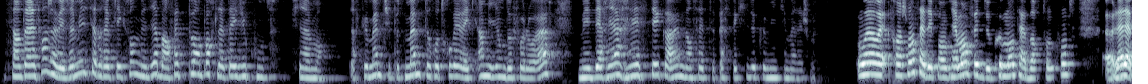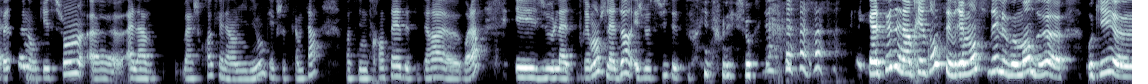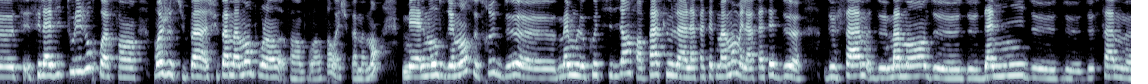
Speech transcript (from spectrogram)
C'est intéressant, j'avais jamais eu cette réflexion de me dire, bah, en fait, peu importe la taille du compte, finalement. C'est-à-dire que même tu peux même te retrouver avec un million de followers, mais derrière rester quand même dans cette perspective de community management. Ouais, ouais, franchement, ça dépend vraiment en fait de comment tu abordes ton compte. Euh, là, la personne en question, euh, elle a, bah, je crois qu'elle a un million, quelque chose comme ça. Enfin, c'est une française, etc. Euh, voilà. Et je la, vraiment, je l'adore et je suis ses stories tous les jours. Parce que j'ai l'impression que c'est vraiment, tu sais, le moment de, euh, ok, euh, c'est la vie de tous les jours, quoi. Enfin, moi, je suis pas, je suis pas maman pour l'instant, enfin, pour l'instant, ouais, je suis pas maman, mais elle montre vraiment ce truc de, euh, même le quotidien, enfin, pas que la, la, facette maman, mais la facette de, de femme, de maman, de, d'amis, de, de, de, femme,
